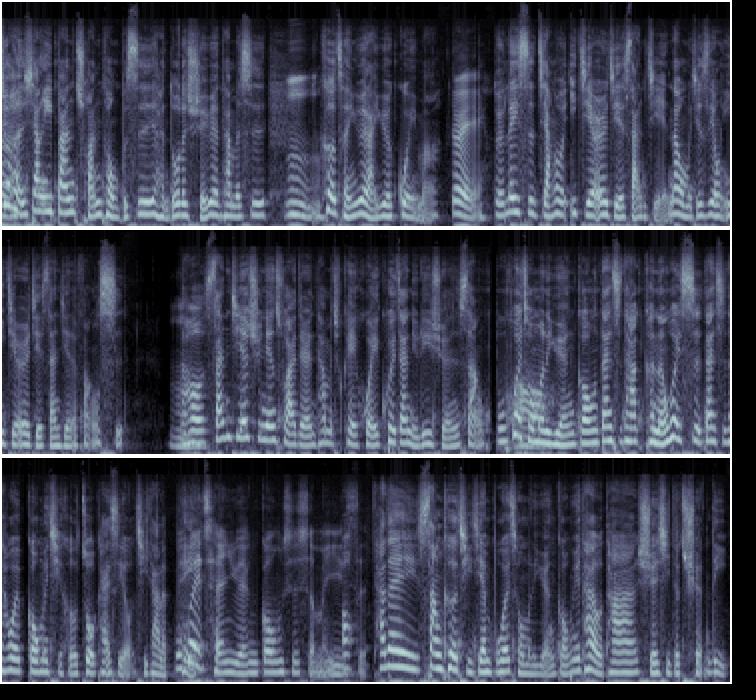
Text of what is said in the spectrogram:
就很像一般传统，不是很多的学院他们是嗯，课程越来越贵嘛？对，对，类似讲会有一阶、二阶、三阶，那我们就是用一阶、二阶、三阶的方式。嗯然后三阶训练出来的人，他们就可以回馈在女力学院上，不会成为我们的员哦工，但是他可能会是，但是他会跟我们一起合作，开始有其他的配。不会成员工是什么意哦思？，他在上课期间不会成我们的员工，因为他有他学习的权利，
